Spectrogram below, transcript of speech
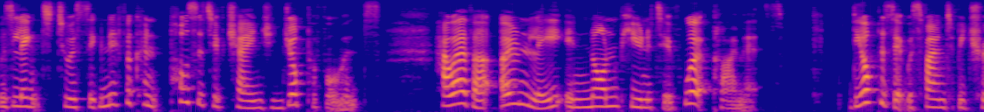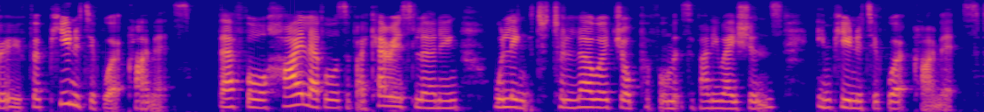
was linked to a significant positive change in job performance, however, only in non punitive work climates. The opposite was found to be true for punitive work climates. Therefore, high levels of vicarious learning were linked to lower job performance evaluations in punitive work climates.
